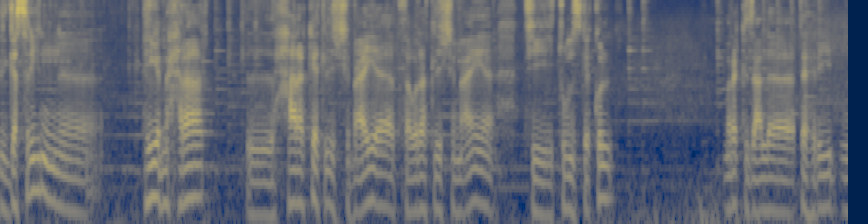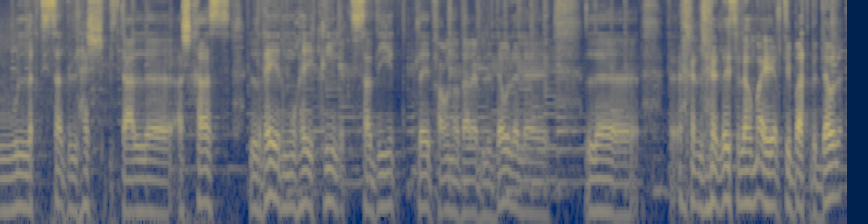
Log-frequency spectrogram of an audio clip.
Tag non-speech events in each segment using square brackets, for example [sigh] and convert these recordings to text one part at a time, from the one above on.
القصرين هي محرار. الحركات الاجتماعية الثورات الاجتماعية في تونس ككل مركز على التهريب والاقتصاد الهش بتاع الأشخاص الغير مهيكلين اقتصاديا لا يدفعون ضرائب للدولة لا, لا [laughs] ليس لهم أي ارتباط بالدولة.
